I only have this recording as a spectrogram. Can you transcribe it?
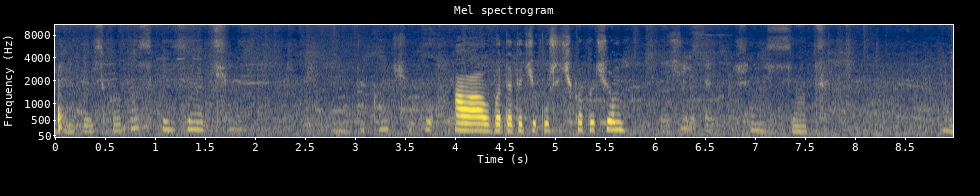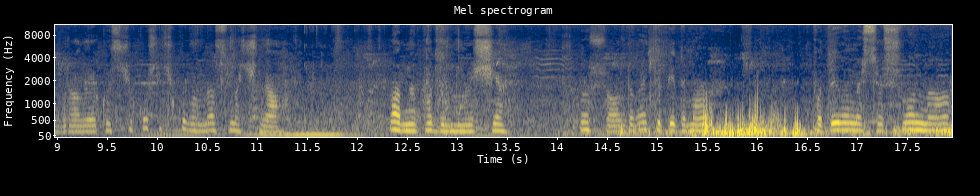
Можно то есть колбаски взять. Такая чеку... А вот эта чекушечка почем? 60. 60. Брала якусь чекушечку, вона смачна. Ладно, подумаю ще. Ну що, давайте підемо подивимося, що на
